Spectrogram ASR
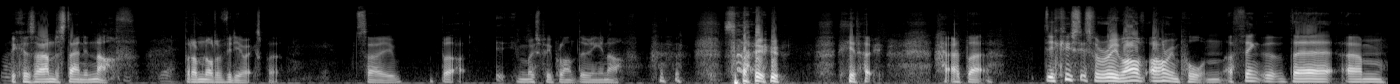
right. because I understand enough, yes. but I'm not a video expert. Yeah. So, but most people aren't doing enough. so, you know, add that. The acoustics of a room are, are important. I think that they're, um,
